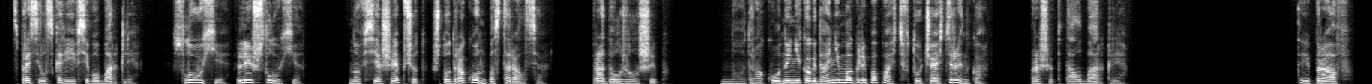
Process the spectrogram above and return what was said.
— спросил, скорее всего, Баркли. «Слухи, лишь слухи. Но все шепчут, что дракон постарался продолжил Шип. «Но драконы никогда не могли попасть в ту часть рынка», — прошептал Баркли. «Ты прав,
